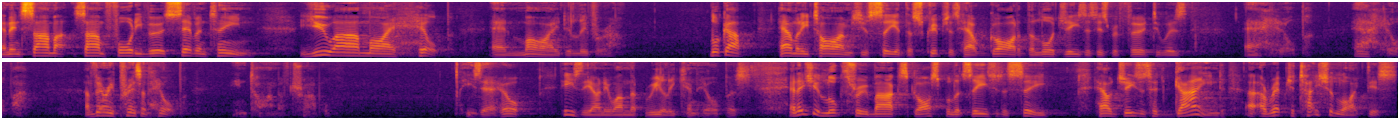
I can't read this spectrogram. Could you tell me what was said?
And then Psalm, Psalm 40, verse 17 You are my help and my deliverer. Look up how many times you see in the scriptures how God, the Lord Jesus, is referred to as our help, our helper, a very present help in time of trouble. He's our help. He's the only one that really can help us. And as you look through Mark's gospel, it's easy to see how Jesus had gained a reputation like this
